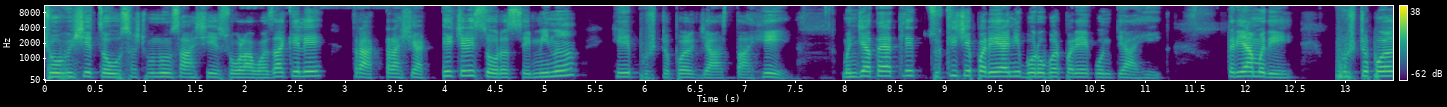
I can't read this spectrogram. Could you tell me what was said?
चोवीसशे चौसष्ट म्हणून सहाशे सोळा वजा केले तर अठराशे अठ्ठेचाळीस चौरस सेमीनं हे पृष्ठफळ जास्त आहे. म्हणजे आता यातले चुकीचे पर्याय आणि बरोबर पर्याय कोणते आहेत? तर यामध्ये पृष्ठफळ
